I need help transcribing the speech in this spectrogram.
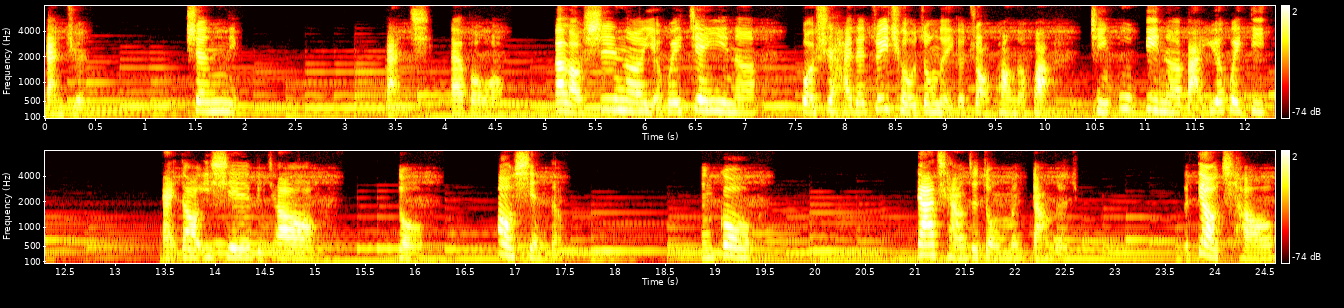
感觉升你。感情 level 哦，那老师呢也会建议呢，如果是还在追求中的一个状况的话，请务必呢把约会地改到一些比较有冒险的，能够加强这种我们讲的吊桥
